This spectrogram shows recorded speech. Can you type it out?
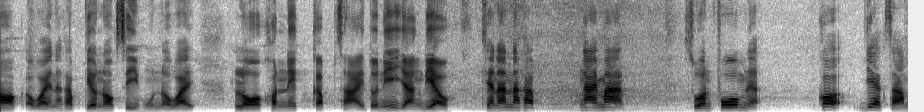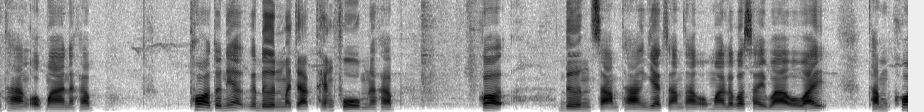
นอกเอาไว้นะครับ เกลียวนอก 4 หุนเอาไว้ รอคอนเน็กกับสายตัวนี้อย่างเดียวแค่นั้นนะครับง่ายมาก ส่วนโฟมเนี่ยก็แยก 3 ทางออกมานะครับ ท่อตัวนี้ก็เดินมาจากแทงโฟมนะครับ ก็เดิน 3 ทางแยก 3 ทางออกมา แล้วก็ใส่วาล์วเอาไว้ทำข้อ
